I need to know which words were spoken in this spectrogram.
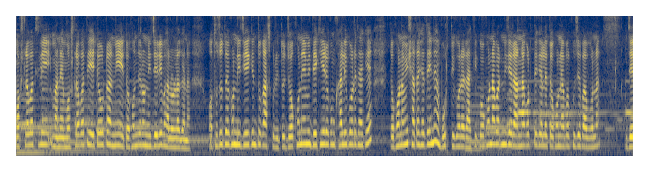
মশলাপাতি মানে মশলাপাতি এটা ওটা নিয়ে তখন যেন নিজেরই ভালো লাগে না। অথচ তো এখন নিজেই কিন্তু কাজ করি। তো যখনই আমি দেখি এরকম খালি পড়ে থাকে, তখন আমি সাথে সাথেই না ভর্তি করে রাখি। কখন আবার নিজে রান্না করতে গেলে তখন আবার খুঁজে পাবো না যে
